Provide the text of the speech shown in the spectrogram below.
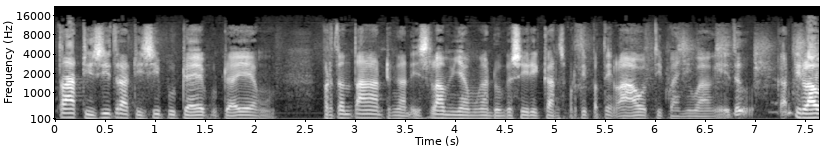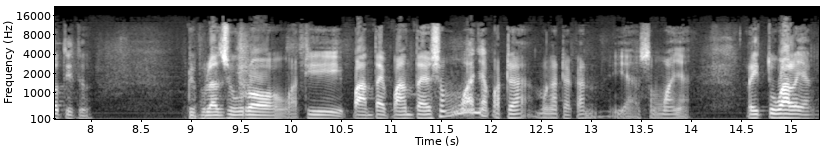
tradisi-tradisi budaya-budaya yang bertentangan dengan Islam yang mengandung kesirikan seperti petik laut di Banyuwangi. Itu kan di laut itu. Di bulan Suro di pantai-pantai semuanya pada mengadakan ya semuanya. Ritual yang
